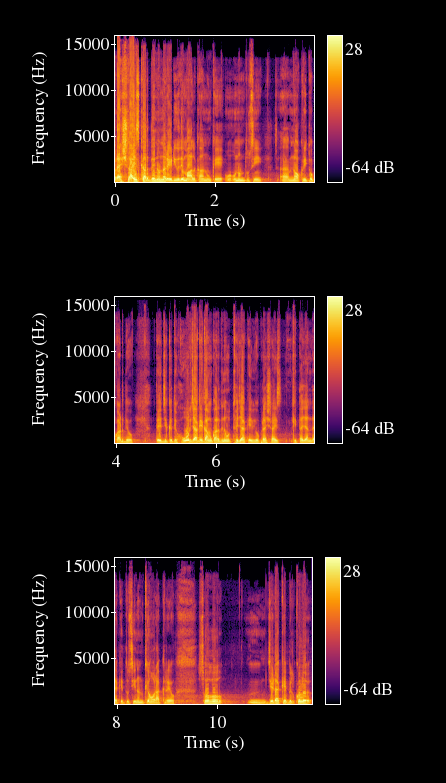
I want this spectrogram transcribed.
ਪ੍ਰੈਸ਼ਰਾਈਜ਼ ਕਰਦੇ ਨੇ ਉਹਨਾਂ ਰੇਡੀਓ ਦੇ ਮਾਲਕਾਂ ਨੂੰ ਕਿ ਉਹਨਾਂ ਨੂੰ ਤੁਸੀਂ ਨੌਕਰੀ ਤੋਂ ਕੱਢ ਦਿਓ। ਤੇ ਜੇ ਕਿਤੇ ਹੋਰ ਜਾ ਕੇ ਕੰਮ ਕਰਦੇ ਨੇ, ਉੱਥੇ ਜਾ ਕੇ ਵੀ ਉਹ ਪ੍ਰੈਸ਼ਰਾਈਜ਼ ਕੀਤਾ ਜਾਂਦਾ ਕਿ ਤੁਸੀਂ ਇਹਨਾਂ ਨੂੰ ਕਿਉਂ ਰੱਖ ਰਹੇ ਹੋ। ਸੋ ਜਿਹੜਾ ਕਿ ਬਿਲਕੁਲ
